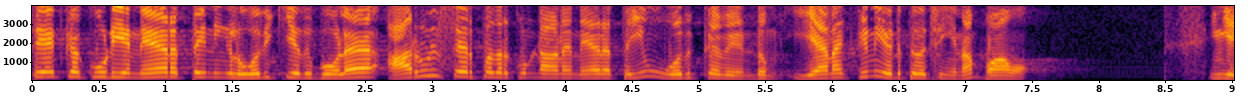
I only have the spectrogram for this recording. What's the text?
சேர்க்கக்கூடிய நேரத்தை நீங்கள் ஒதுக்கியது போல அருள் சேர்ப்பதற்குண்டான நேரத்தையும் ஒதுக்க வேண்டும். எனக்குன்னு எடுத்து வச்சிங்கன்னா பாவம். இங்கே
